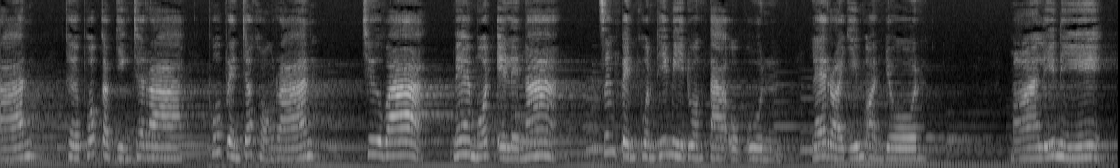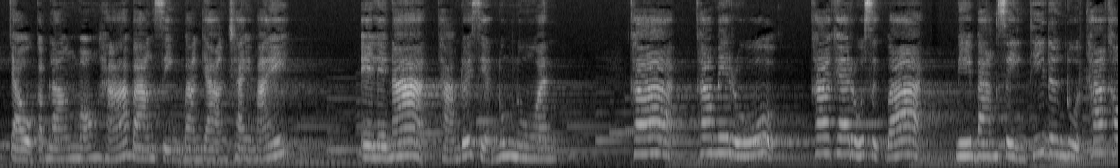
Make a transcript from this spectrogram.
ร้าน เธอพบกับหญิงชรา ผู้เป็นเจ้าของร้าน ชื่อว่า แม่มดเอเลนา ซึ่งเป็นคนที่มีดวงตาอบอุ่น และรอยยิ้มอ่อนโยน มาลินี เจ้ากำลังมองหาบางสิ่งบางอย่างใช่ไหม เอเลนาถามด้วยเสียงนุ่มนวล ข้า ข้าไม่รู้ ข้าแค่รู้สึกว่า มีบางสิ่งที่ดึงดูดข้าเข้า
